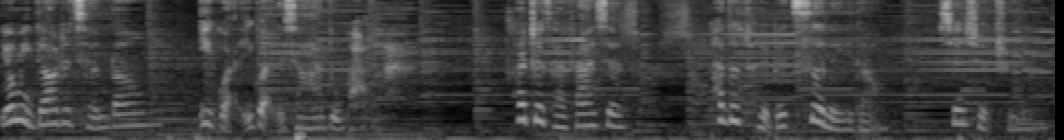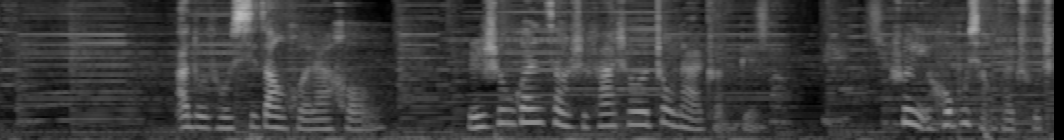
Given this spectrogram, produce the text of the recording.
尤米叼着钱包，一拐一拐地向阿杜跑来。他这才发现，他的腿被刺了一刀，鲜血直流。阿杜从西藏回来后，人生观像是发生了重大转变，说以后不想再出差，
